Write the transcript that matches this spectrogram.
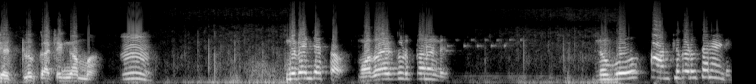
చెట్లు కటింగ్ అమ్మా. మ్మ్. నువ్వేం చేస్తావు? మొదలై దుడుతానండి నువ్వు? అంట్లు కడుగుతానండి.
